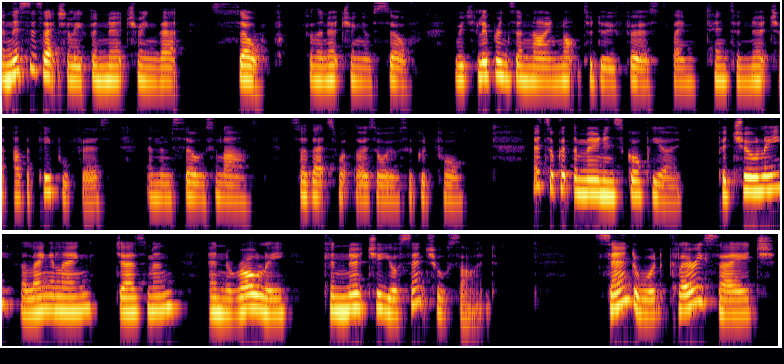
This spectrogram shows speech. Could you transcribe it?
And this is actually for nurturing that self, for the nurturing of self, which Librans are known not to do first. They tend to nurture other people first and themselves last. So that's what those oils are good for. Let's look at the moon in Scorpio. Patchouli, ylang ylang, jasmine, and neroli can nurture your sensual side. Sandalwood, clary sage,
